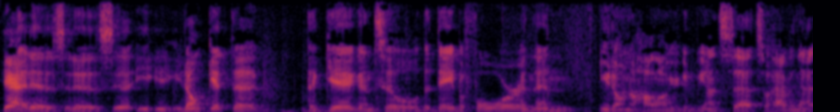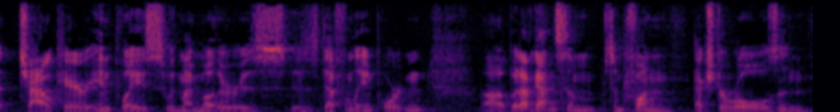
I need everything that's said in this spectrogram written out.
Yeah it is it is. It, you, you, don't get the the gig until the day before and then you don't know how long you're going to be on set. So having that child care in place with my mother is is definitely important uh, but I've gotten some some fun extra roles, and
